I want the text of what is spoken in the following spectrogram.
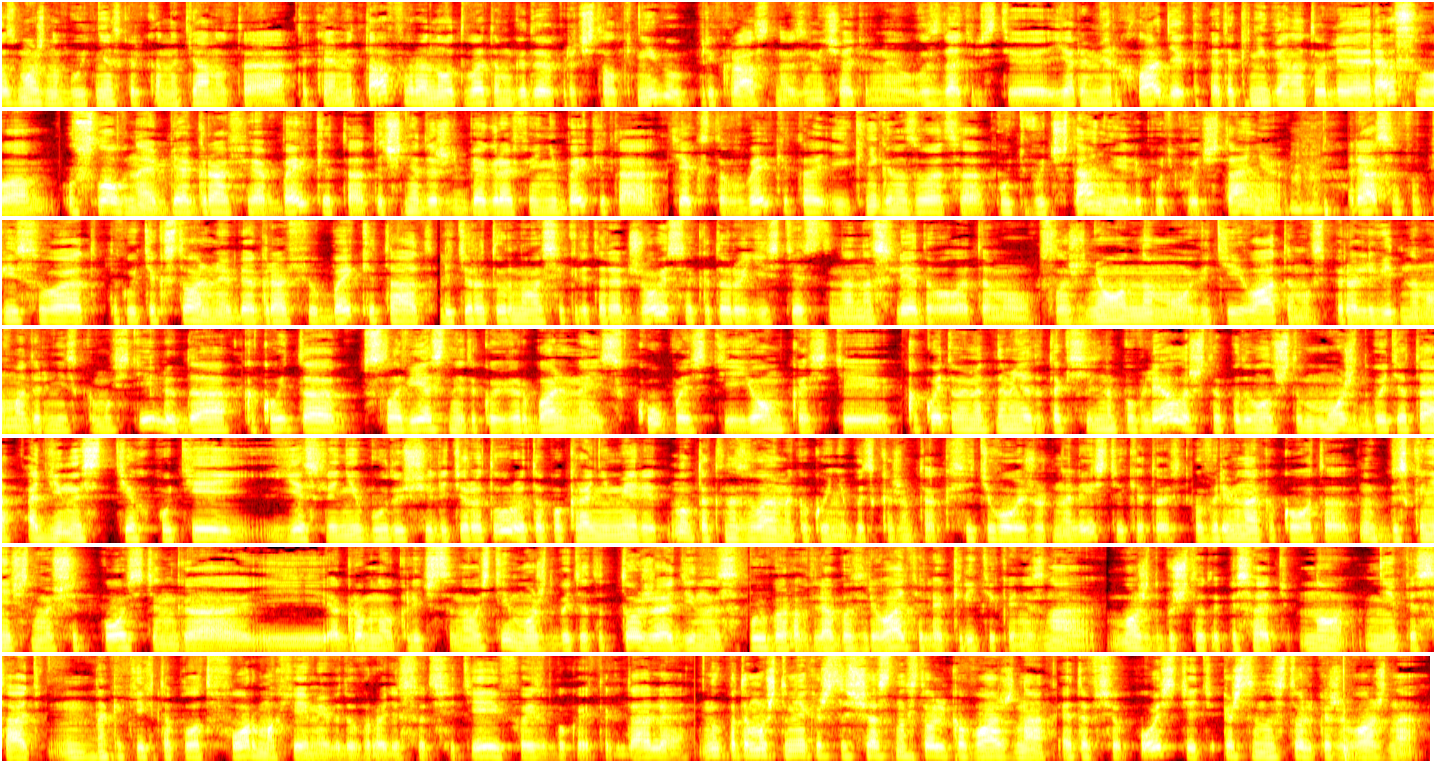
Возможно, будет несколько натянутая такая метафора, но вот в этом году я прочитал книгу прекрасную, замечательную в издательстве Яромир Хладик. Это книга Анатолия Рясова, условная биография Беккета, точнее даже биография не Беккета, а текстов Беккета, и книга называется «Путь в вычитание» или «Путь к вычитанию». Угу. Рясов описывает такую текстуальную биографию Беккета от литературного секретаря Джойса, который, естественно, наследовал этому сложненному, витиеватому, спиралевидному модернистскому стилю, до какой-то словесной такой вербальной скупости, емкости. В какой-то момент на меня это так сильно повлияло, что я подумал, что может быть это один из тех путей, если не будущей литературы, то по крайней мере, ну так называемой какой-нибудь, скажем так, сетевой журналистики, то есть во времена какого-то ну, бесконечного щитпостинга и огромного количества новостей, может быть это тоже один из выборов для обозревателя, критика, не знаю, может быть что-то писать, но не писать на каких-то платформах, я имею в виду вроде соцсетей, Фейсбука и так далее. Ну, потому что, мне кажется, сейчас настолько важно это все постить, кажется, настолько же важно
